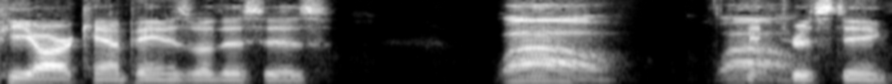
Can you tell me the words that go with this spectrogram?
PR campaign, is what this is. Wow. Wow, Interesting.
